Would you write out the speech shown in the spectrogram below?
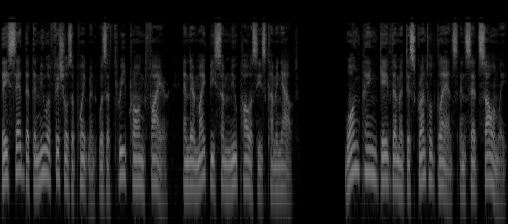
They said that the new official's appointment was a three-pronged fire, and there might be some new policies coming out. Wang Peng gave them a disgruntled glance and said solemnly,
